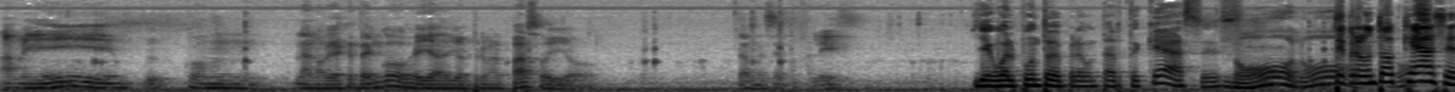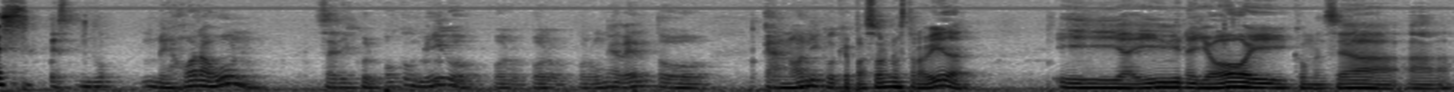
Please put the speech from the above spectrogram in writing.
A mí, con la novia que tengo, ella dio el primer paso y yo ya me siento feliz. Llegó al punto de preguntarte, ¿qué haces? No, no. Te preguntó, no. ¿qué haces? Es, no, mejor aún, se disculpó conmigo por, por, por un evento canónico que pasó en nuestra vida. Y ahí vine yo y comencé a, a,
